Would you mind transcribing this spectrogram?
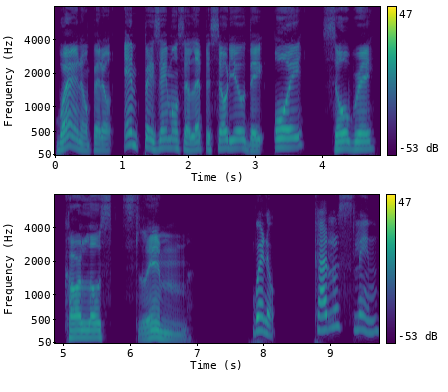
Bueno, pero empecemos el episodio de hoy sobre Carlos Slim. Bueno, Carlos Slim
